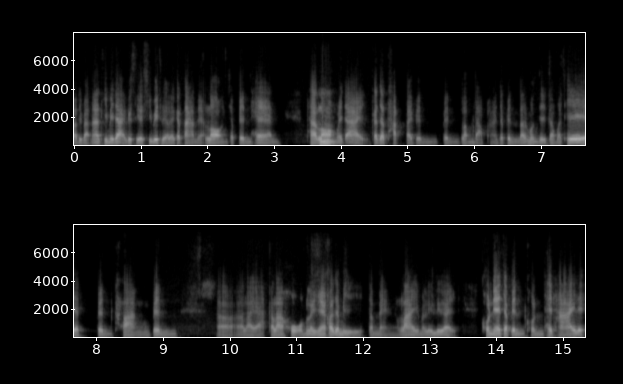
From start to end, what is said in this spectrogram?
ปฏิบัติหน้าที่ไม่ได้หรือเสียชีวิตหรืออะไรก็ตามเนี่ยรองจะเป็นแทน ถ้ารองไม่ได้ก็จะถัดไปเป็นเป็นลำดับ อาจจะเป็นรัฐมนตรีต่างประเทศ เป็นคลังเป็นอะไรอะกลาโหมอะไรเงี้ยเขาจะมีตำแหน่งไล่มาเรื่อยๆ คนนี้จะเป็นคนท้ายๆเลย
